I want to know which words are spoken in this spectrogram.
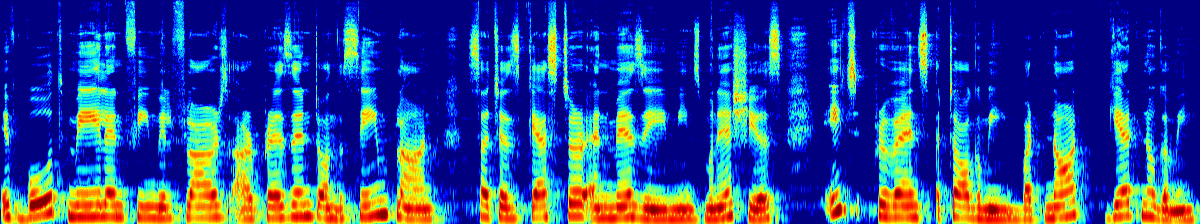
If both male and female flowers are present on the same plant, such as castor and maize means monoecious, it prevents autogamy but not geitonogamy.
